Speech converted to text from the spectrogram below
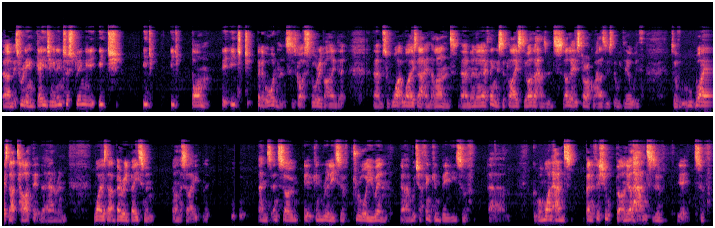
Um, it's really engaging and interesting. Each each each bomb, each bit of ordnance has got a story behind it. Um, so why, why is that in the land? Um, and I think this applies to other hazards, other historical hazards that we deal with. So why is that tar pit there, and why is that buried basement on the site? And and so it can really sort of draw you in, uh, which I think can be sort of um, on one hand beneficial, but on the other hand, sort of, sort of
